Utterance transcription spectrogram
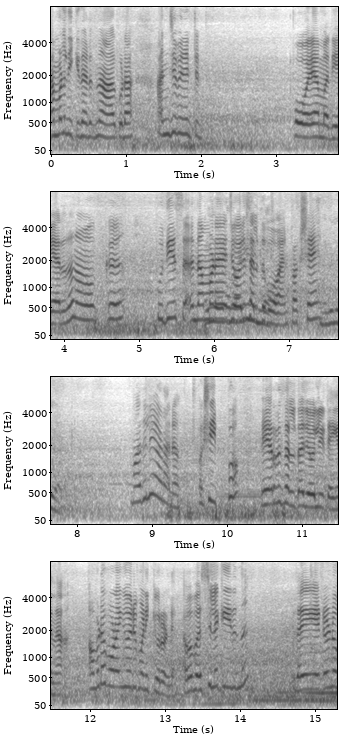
നമ്മൾ നിൽക്കുന്നിടത്ത് നിന്ന് ആ കൂടെ അഞ്ച് മിനിറ്റ് പോയാൽ മതിയായിരുന്നു. നമുക്ക് പുതിയ നമ്മുടെ ജോലി സ്ഥലത്ത് പോകാൻ പക്ഷേ മതിൽ കാണാനോ? പക്ഷെ ഇപ്പോൾ വേറൊരു സ്ഥലത്താണ് ജോലി ഇട്ടേക്കുന്നത് അവിടെ പോകണമെങ്കിൽ ഒരു മണിക്കൂറുണ്ട്. അപ്പോൾ ബസ്സിലൊക്കെ ഇരുന്ന് ഇതായി കേട്ടുകൊണ്ട്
